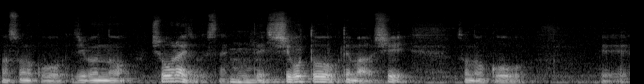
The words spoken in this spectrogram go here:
まあ、そのこう自分の将来像ですね、で仕事でもあるしそのこう、え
